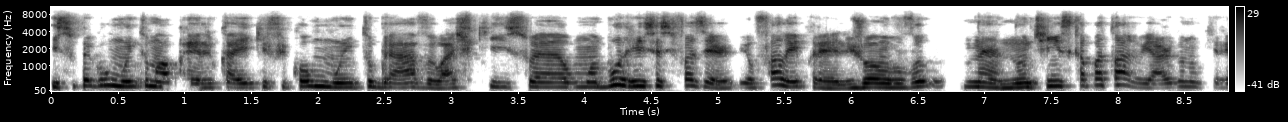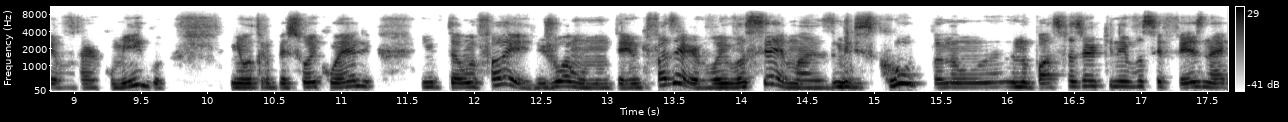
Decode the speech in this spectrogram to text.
Isso pegou muito mal para ele. O Kaique ficou muito bravo. Eu acho que isso é uma burrice a se fazer. Eu falei para ele, João, vou, né, não tinha escapatório. O Iargo não queria votar comigo, em outra pessoa e com ele. Então eu falei, João, não tenho o que fazer, vou em você, mas me desculpa, não, eu não posso fazer que nem você fez, né?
